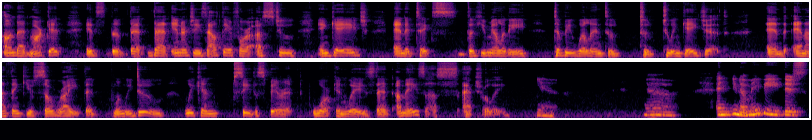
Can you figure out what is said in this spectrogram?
on that market. It's the that that energy is out there for us to engage and it takes the humility to be willing to to to engage it. And and i think you're so right that when we do we can see the spirit work in ways that amaze us actually. Yeah. Yeah. And you know maybe there's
